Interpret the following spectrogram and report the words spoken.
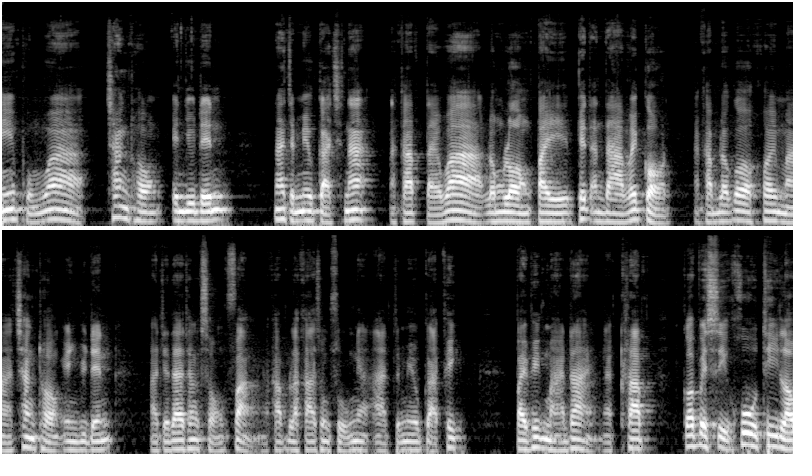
นี้ผมว่าช่างทองเอ็นยูเดนน่าจะมีโอกาสชนะนะครับ แต่ว่าลองลองไปเพชรอันดาไว้ก่อน นะครับแล้วก็ค่อยมาช่างทองเอ็นยูเดนอาจจะได้ทั้งสองฝั่งนะครับราคาสูงๆเนี่ยอาจจะมีโอกาสพลิกไปพลิกมาได้นะครับก็เป็นสี่คู่ที่เรา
